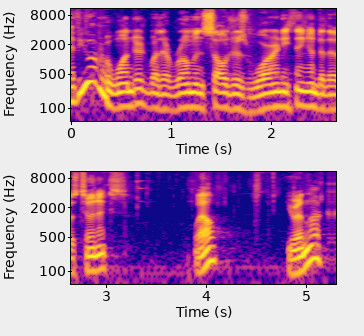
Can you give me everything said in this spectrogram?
have you ever wondered whether Roman soldiers wore anything under those tunics? Well, you're in luck.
